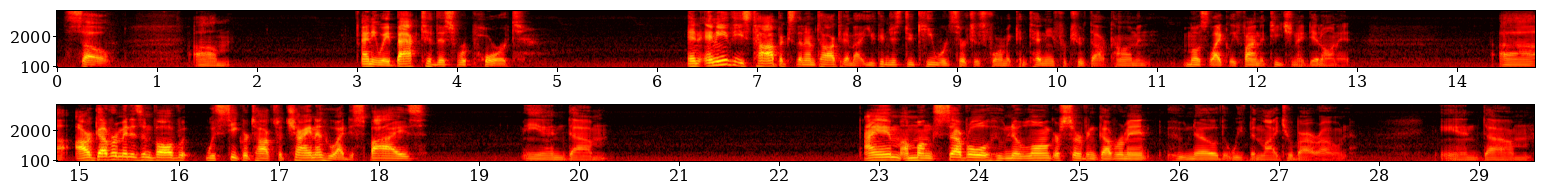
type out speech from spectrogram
So, um, anyway, back to this report. And any of these topics that I'm talking about, you can just do keyword searches for them at contendingfortruth.com and most likely find the teaching I did on it. Uh, our government is involved with, with, secret talks with China, who I despise. And um, I am among several who no longer serve in government who know that we've been lied to by our own. And um,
